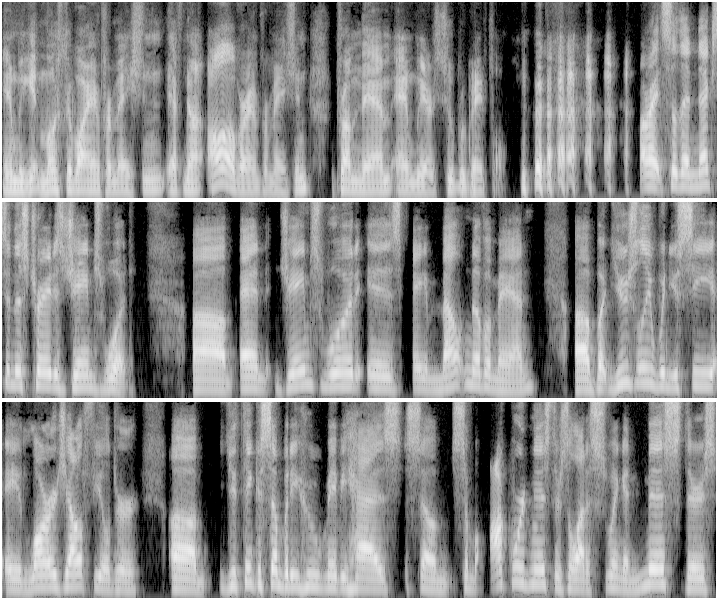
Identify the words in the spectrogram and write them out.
And we get most of our information, if not all of our information, from them. And we are super grateful. all right. So then next in this trade is James Wood. Um, and James Wood is a mountain of a man. Uh, but usually, when you see a large outfielder, um, you think of somebody who maybe has some some awkwardness. There's a lot of swing and miss. There's,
